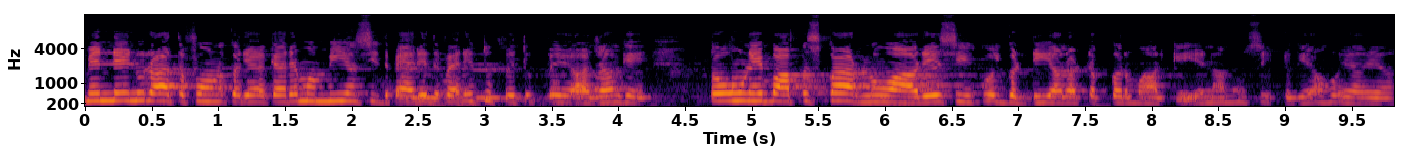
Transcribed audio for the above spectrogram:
ਮੈਨੇ ਇਹਨੂੰ ਰਾਤ ਫੋਨ ਕਰਿਆ, ਕਹਿ ਰਿਹਾ, ਮੰਮੀ, ਅਸੀਂ ਦੁਪਹਿਰੇ ਦੁਪਹਿਰੇ ਧੁੱਪੇ ਧੁੱਪੇ ਆ ਜਾਾਂਗੇ। ਤਾਂ ਹੁਣ ਇਹ ਵਾਪਸ ਘਰ ਨੂੰ ਆ ਰਹੇ ਸੀ, ਕੋਈ ਗੱਡੀ ਵਾਲਾ ਟੱਕਰ ਮਾਰ ਕੇ ਇਹਨਾਂ ਨੂੰ ਸਿੱਟ ਗਿਆ ਹੋਇਆ ਆ।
